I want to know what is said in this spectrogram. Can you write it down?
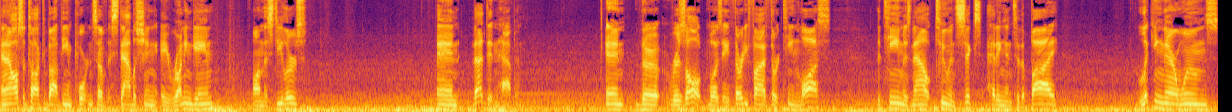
And I also talked about the importance of establishing a running game on the Steelers. And that didn't happen. And the result was a 35 13 loss. The team is now 2 and 6 heading into the bye licking their wounds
